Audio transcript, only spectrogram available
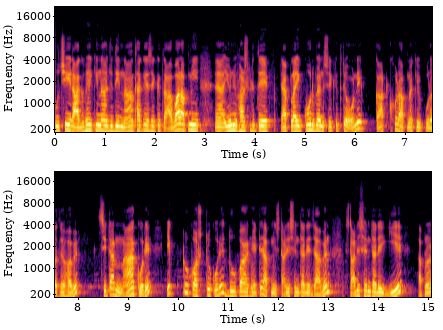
গুছিয়ে রাখবে কি না যদি না থাকে, সেক্ষেত্রে আবার আপনি ইউনিভার্সিটিতে অ্যাপ্লাই করবেন। সেক্ষেত্রে অনেক কাঠখড় আপনাকে পোড়াতে হবে। সেটা না করে একটু কষ্ট করে দু পা হেঁটে আপনি স্টাডি সেন্টারে যাবেন। স্টাডি সেন্টারে গিয়ে আপনার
